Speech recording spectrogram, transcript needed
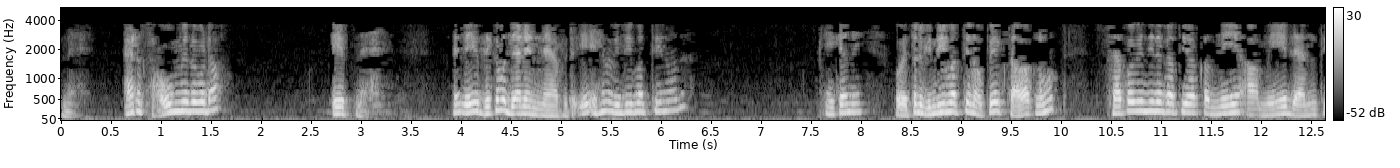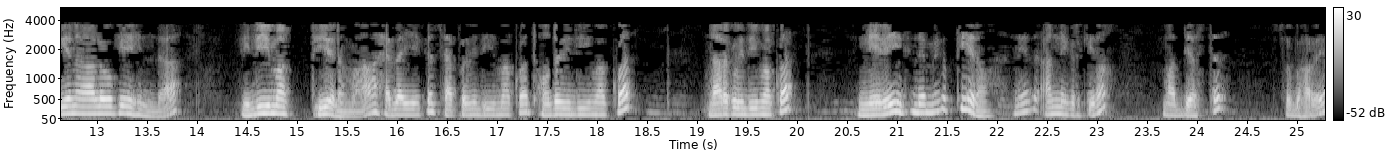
නෑ. ඇහැට සෞම්‍යද ගොඩක්? ඒත් නෑ. නේද? මේ දෙකම දැනෙන්නේ නෑ අපිට. ඒ එහෙම විඳීමක් තියෙනවද? ඒ කියන්නේ ඔය එතන විඳීමක් තියෙන උපේක්ෂාවක් නමුත් සැප විඳින ගතියක් මේ මේ දැන් තියෙන ආලෝකයේ හින්දා විඳීමක් තියෙනවා. හැබැයි ඒක සැප විඳීමක්වත් හොඳ විඳීමක්වත් නරක විඳීමක්වත් නෙවෙයි ඉතින් දැන් මේක තියෙනවා නේද? අන්න ඒකට කියනවා මධ්‍යස්ත ස්වභාවය,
